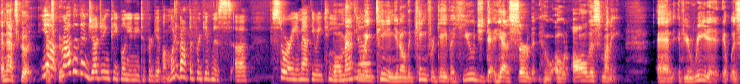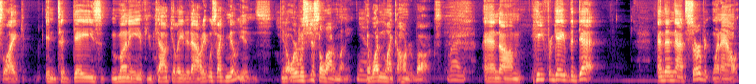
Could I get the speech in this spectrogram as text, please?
And that's good. Yeah. That's good. Rather than judging people, you need to forgive them. What about the forgiveness uh, story in Matthew 18? Well, Matthew you know? 18, you know, the king forgave a huge debt. He had a servant who owed all this money. And if you read it, it was like in today's money, if you calculate it out, it was like millions you know, or it was just a lot of money. Yeah. It wasn't like a hundred bucks. Right. And um, he forgave the debt. And then that servant went out,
